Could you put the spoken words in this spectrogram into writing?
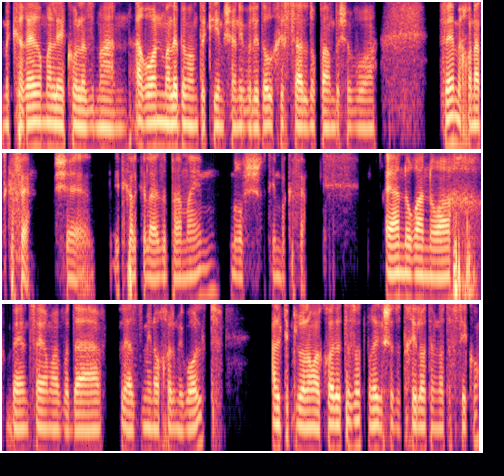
מקרר מלא כל הזמן, ארון מלא בממתקים שאני ולידור חיסלנו פעם בשבוע, ומכונת קפה, שהתקלקלה איזה פעמיים מרוב ששותים בקפה. היה נורא נוח באמצע יום העבודה להזמין אוכל מוולט. אל תיפלו למלכודת הזאת, ברגע שתתחילו אתם לא תפסיקו.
